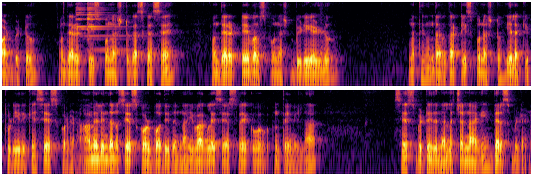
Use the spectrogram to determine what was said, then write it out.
ಮಾಡಿಬಿಟ್ಟು ಒಂದೆರಡು ಟೀ ಸ್ಪೂನಷ್ಟು ಗಸಗಸೆ, ಒಂದೆರಡು ಟೇಬಲ್ ಸ್ಪೂನಷ್ಟು ಬಿಳಿ ಎಳ್ಳು, ಮತ್ತು ಒಂದು ಅರ್ಧ ಟೀ ಸ್ಪೂನಷ್ಟು ಏಲಕ್ಕಿ ಪುಡಿ ಇದಕ್ಕೆ ಸೇರಿಸ್ಕೊಳ್ಳೋಣ. ಆಮೇಲಿಂದನೂ ಸೇರಿಸ್ಕೊಳ್ಬೋದು ಇದನ್ನು. ಇವಾಗಲೇ ಸೇರಿಸ್ಬೇಕು ಅಂತೇನಿಲ್ಲ. ಸೇರಿಸ್ಬಿಟ್ಟು ಇದನ್ನೆಲ್ಲ ಚೆನ್ನಾಗಿ ಬೆರೆಸ್ಬಿಡೋಣ.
